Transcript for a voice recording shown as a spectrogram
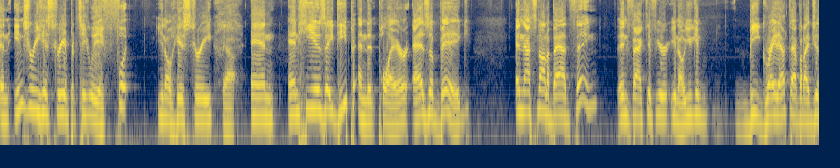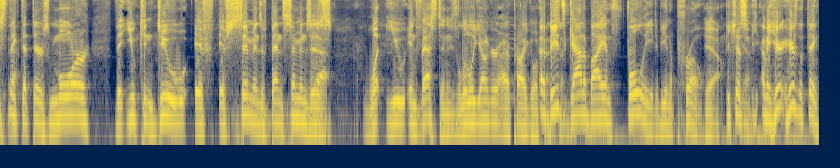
an injury history and particularly a foot you know history. Yeah. And and he is a dependent player as a big, and that's not a bad thing. In fact, if you're you know you can be great at that, but I just think that there's more that you can do if if Simmons if Ben Simmons is. What you invest in. He's a little younger. I'd probably go with Ben got to buy in fully to being a pro. Yeah. Because I mean, here, here's the thing:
